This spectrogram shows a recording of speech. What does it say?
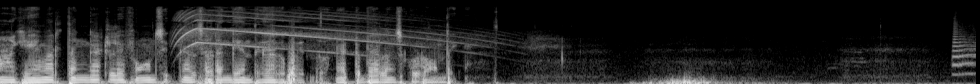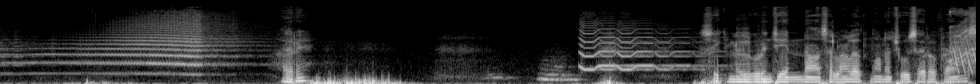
నాకేం అర్థం కావట్లేదు ఫోన్ సిగ్నల్ సడన్గా ఎంత కాకపోయిందో నెట్ బ్యాలెన్స్ కూడా ఉంది. అరే. సిగ్నల్ గురించి ఎన్ని ఆశలు వెళ్తున్నానో చూసారా ఫ్రెండ్స్?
